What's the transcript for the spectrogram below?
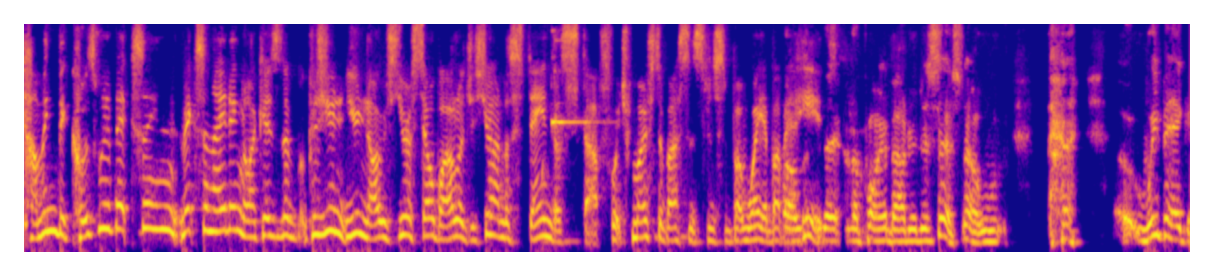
coming because we're vaccine vaccinating? Like, is the because you you know you're a cell biologist, you understand this stuff, which most of us is just way above well, our heads. The, the point about it is this: no, we make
